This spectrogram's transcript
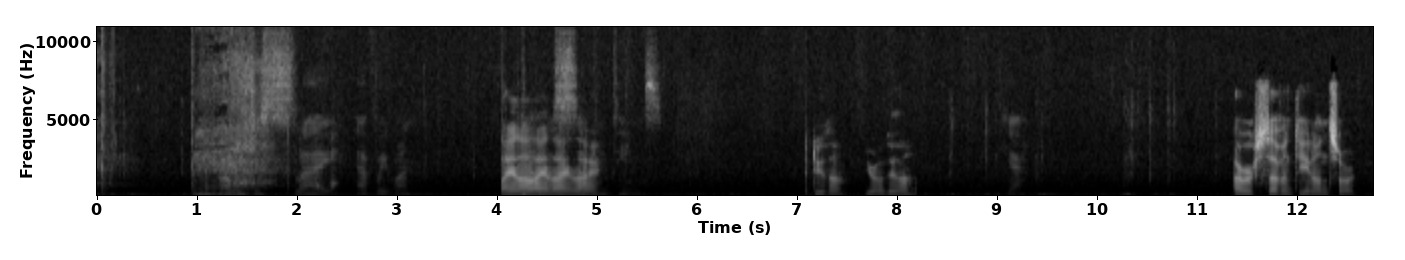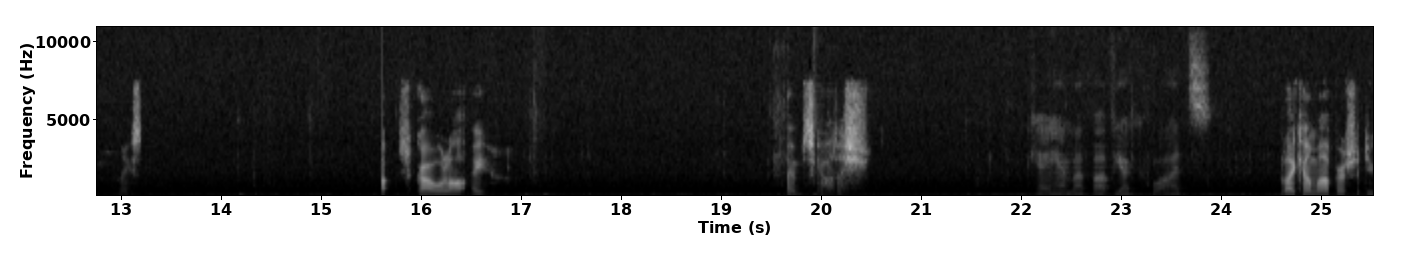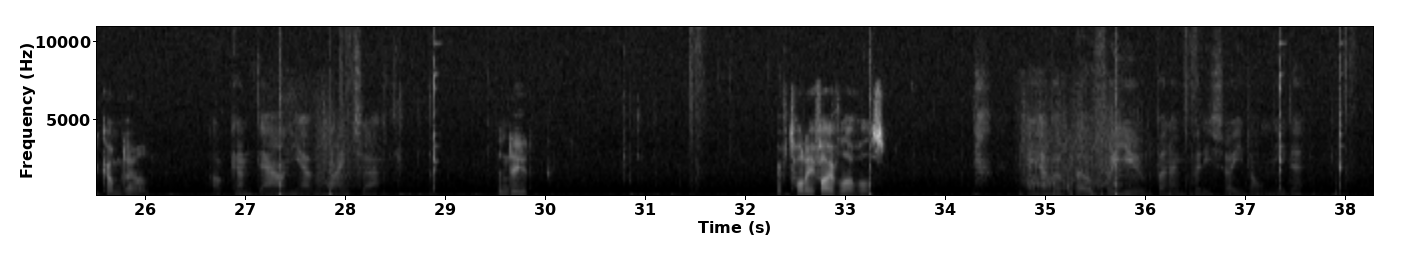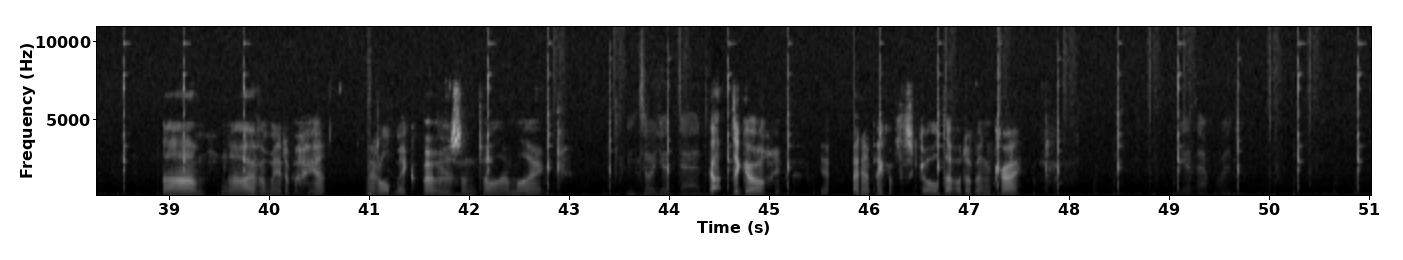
Or just slay everyone. Lay, lay, lay, lay, lay. 17s. Do that? You wanna do that? Yeah. I Power 17 on sword. Nice. Let's go, Lottie. I'm Scottish. Okay, I'm above your quads. Should I come up or should you come down? I'll come down. You have a mine shaft. Indeed. We have 25 levels. I have a bow for you, but I'm pretty sure you don't need it. Um, no, I haven't made a bow yet. I don't make bows until I'm like, Until you're dead. got to go. Yeah. I didn't pick up this gold, that would have been cry. Yeah, that would.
